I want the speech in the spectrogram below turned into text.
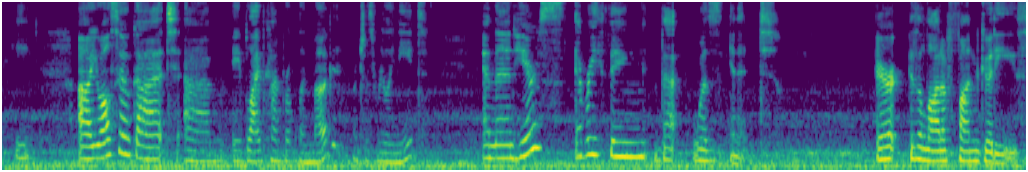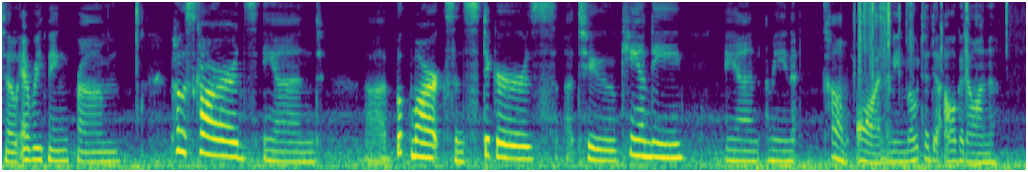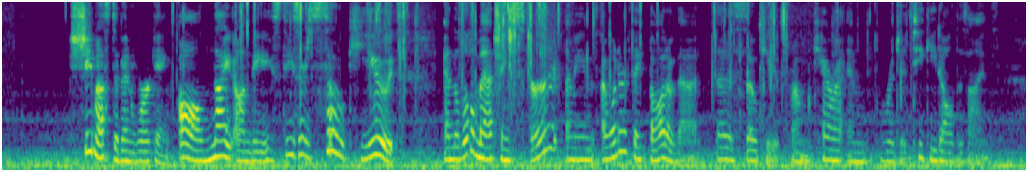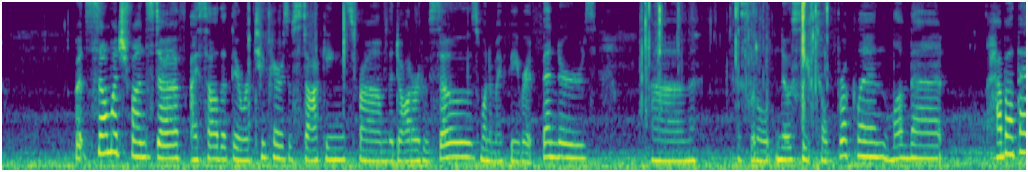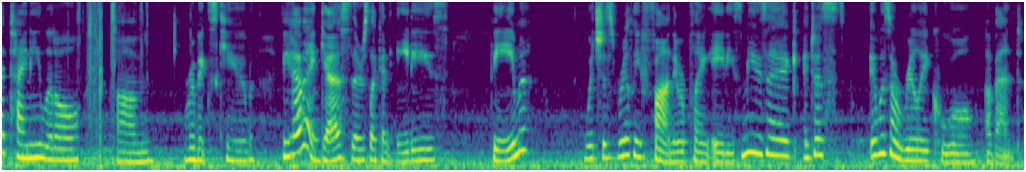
Uh, you also got um, a BlytheCon Brooklyn mug, which is really neat. And then here's everything that was in it. There is a lot of fun goodies. So everything from postcards and uh, bookmarks and stickers uh, to candy. And I mean, come on. I mean, Mota de Algodon, she must have been working all night on these. These are so cute. And the little matching skirt, I mean, I wonder if they thought of that. That is so cute from Kara and Bridget, Tiki Doll Designs. But so much fun stuff. I saw that there were two pairs of stockings from The Daughter Who Sews, one of my favorite vendors. Um, this little No Sleep Till Brooklyn, love that. How about that tiny little um, Rubik's Cube? If you haven't guessed, there's like an 80s theme which is really fun. They were playing 80s music. It just, it was a really cool event.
